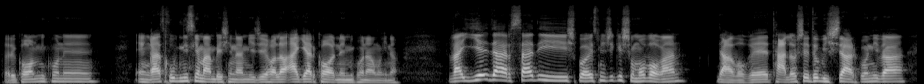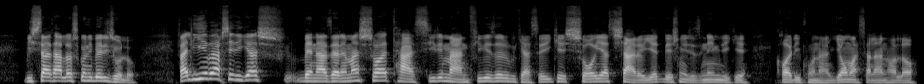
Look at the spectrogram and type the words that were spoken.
داره کار می‌کنه. انقدر خوب نیست که من بشینم یه جایی حالا اگر کار نمی‌کنم و اینا. و یه درصدیش باعث میشه که شما واقعا در واقع تلاش تو بیشتر کنی و بیشتر تلاش کنی بری جلو. ولی یه بخش دیگهش به نظر من شاید تاثیر منفی بذاره رو کسایی که شاید شرایط بهشون اجازه نمیده که کاری کنن یا مثلا حالا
